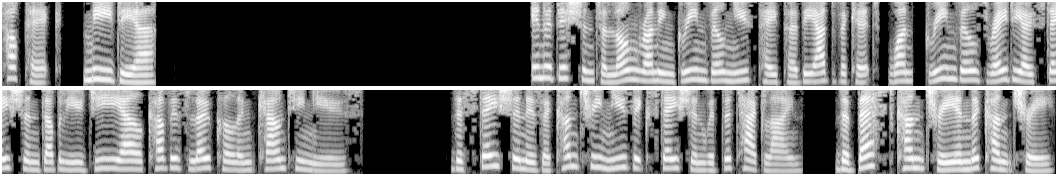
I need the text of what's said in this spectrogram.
Topic: Media. In addition to long-running Greenville newspaper The Advocate, 1, Greenville's radio station WGEL covers local and county news. The station is a country music station with the tagline, "The best country in the country."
